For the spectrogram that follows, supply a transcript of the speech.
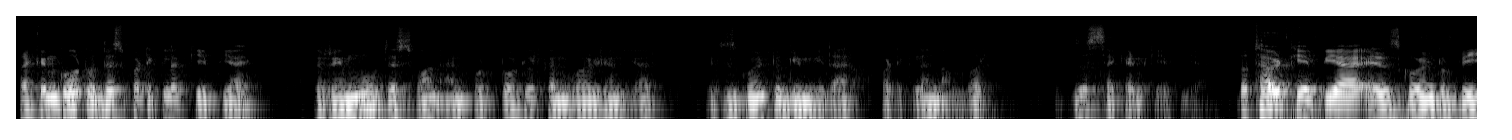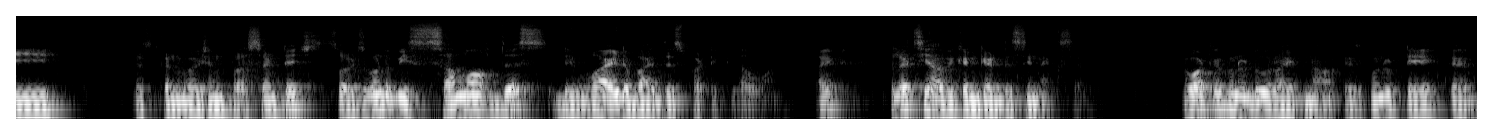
So I can go to this particular KPI, remove this one and put total conversion here, which is going to give me that particular number, which is the second KPI. The third KPI is going to be this conversion percentage. So it's going to be sum of this divided by this particular one, right? So let's see how we can get this in Excel. What we're going to do right now is going to take the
